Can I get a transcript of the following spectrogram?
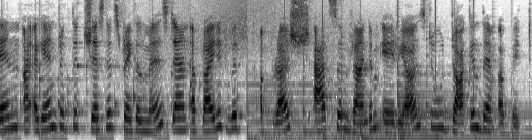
Then I again took the chestnut sprinkle mist and applied it with a brush at some random areas to darken them a bit.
